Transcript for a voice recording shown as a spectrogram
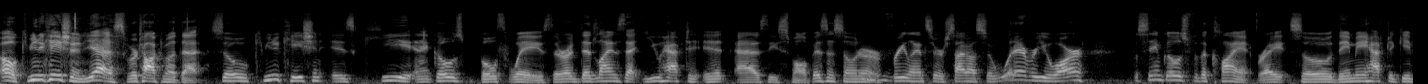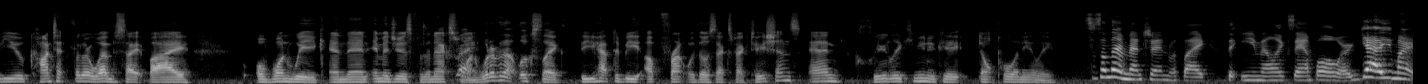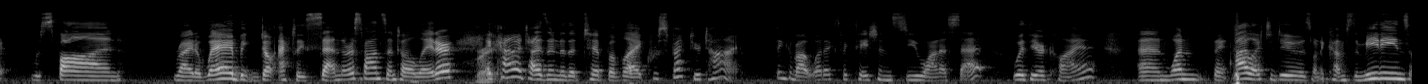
Oh, communication. Yes, we're talking about that. So communication is key and it goes both ways. There are deadlines that you have to hit as the small business owner Mhm. or freelancer, side hustle, whatever you are. The same goes for the client, right? So they may have to give you content for their website by one week and then images for the next Right. one. Whatever that looks like, you have to be upfront with those expectations and clearly communicate. Don't pull an Ely. So something I mentioned with like the email example where yeah, you might respond right away, but you don't actually send the response until later. Right? It kind of ties into the tip of like respect your time. Think about what expectations do you want to set with your client. And one thing I like to do is when it comes to meetings,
